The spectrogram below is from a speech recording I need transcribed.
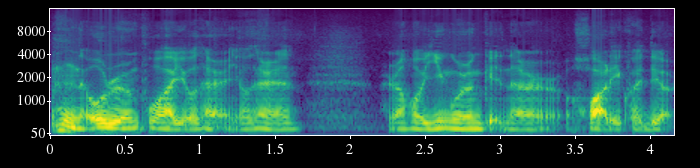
欧洲人破坏犹太人，犹太人，然后英国人给那儿划了一块地儿，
